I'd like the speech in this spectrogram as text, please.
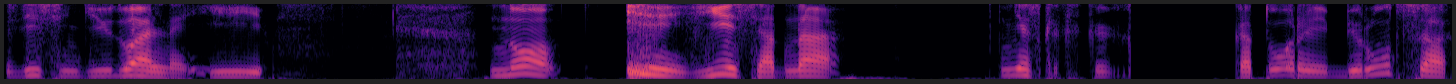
здесь индивидуально. И... Но есть одна, несколько которые берутся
